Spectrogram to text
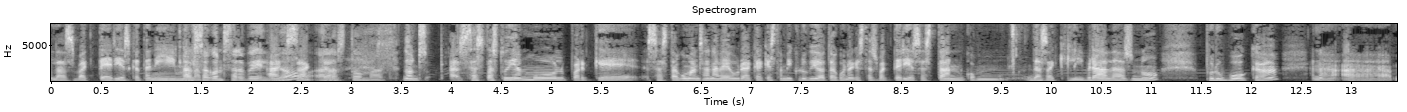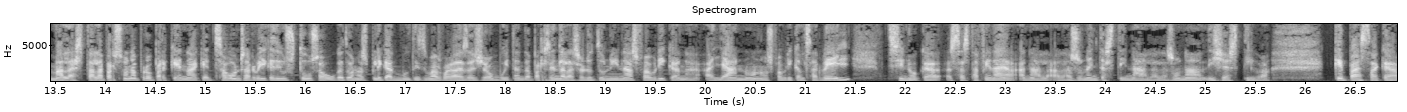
les bactèries que tenim... El segon cervell, no? Exacte. A l'estómac. Doncs eh, s'està estudiant molt perquè s'està començant a veure que aquesta microbiota, quan aquestes bactèries estan com desequilibrades, no? provoca a, a, malestar a la persona, però perquè en aquest segon cervell que dius tu, segur que t'ho han explicat moltíssimes vegades això, un 80% de la serotonina es fabrica allà, no? no es fabrica al cervell, sinó que s'està fent a, a, a la zona intestinal, a la zona digestiva. Què passa? Que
